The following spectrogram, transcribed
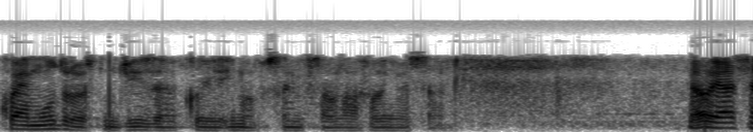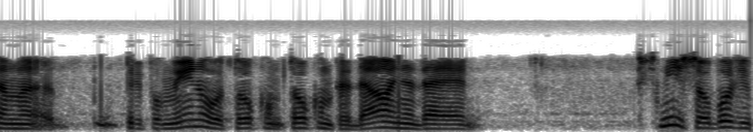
koja je mudrost muđiza koje ima poslanik sallallahu alejhi ve sellem. Evo ja sam eh, pripomenuo tokom, tokom predavanja da je smisao Božih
